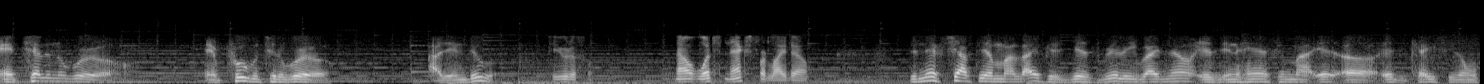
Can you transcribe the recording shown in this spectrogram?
and telling the world and proving to the world I didn't do it. Beautiful. Now, what's next for Lydell? The next chapter of my life is just really right now is enhancing my uh, education on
